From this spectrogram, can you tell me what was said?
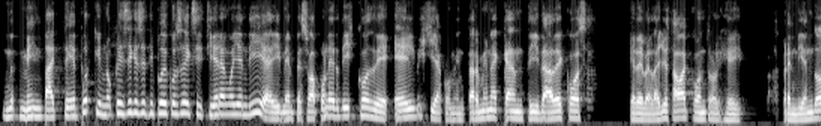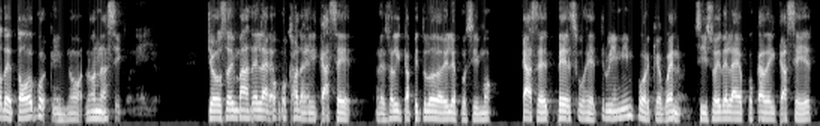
Me impacté porque no pensé que ese tipo de cosas existieran hoy en día y me empezó a poner discos de Elvis y a comentarme una cantidad de cosas que de verdad yo estaba control G, aprendiendo de todo porque no, no nací con. Yo soy más de la época del cassette, por eso el capítulo de hoy le pusimos cassette versus streaming, porque bueno, sí soy de la época del cassette,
